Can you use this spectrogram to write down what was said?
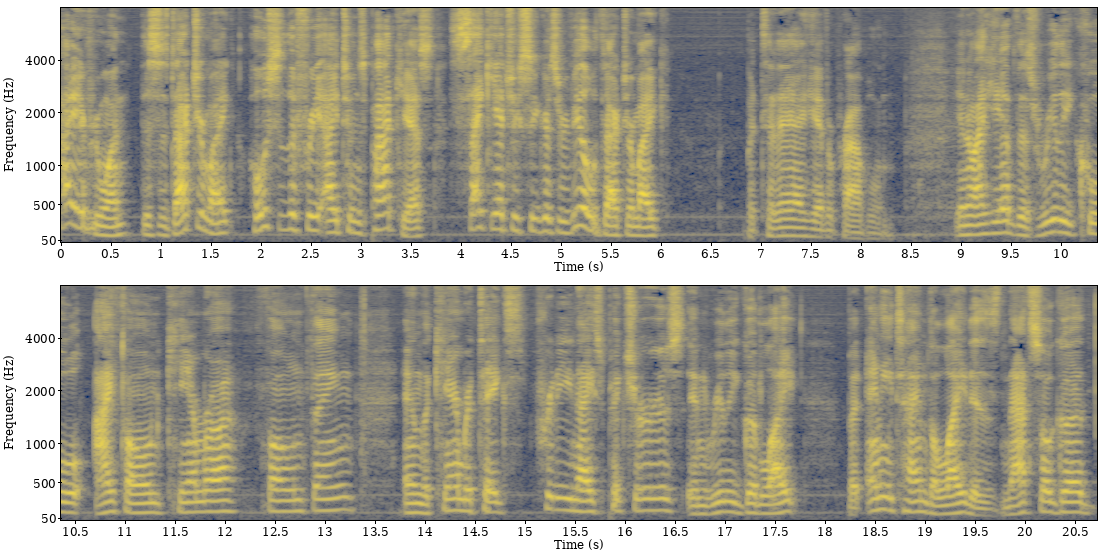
Hi, everyone. This is Dr. Mike, host of the free iTunes podcast, Psychiatric Secrets Revealed with Dr. Mike. But today I have a problem. You know, I have this really cool iPhone camera phone thing, and the camera takes pretty nice pictures in really good light. But anytime the light is not so good,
